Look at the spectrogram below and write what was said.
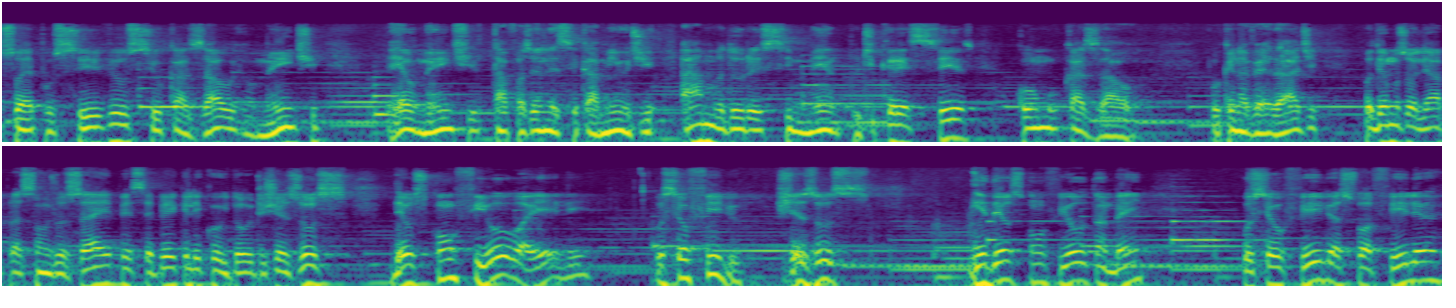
só é possível se o casal realmente realmente está fazendo esse caminho de amadurecimento, de crescer como casal. Porque na verdade podemos olhar para São José e perceber que ele cuidou de Jesus. Deus confiou a ele o seu filho, Jesus. E Deus confiou também o seu filho, a sua filha,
